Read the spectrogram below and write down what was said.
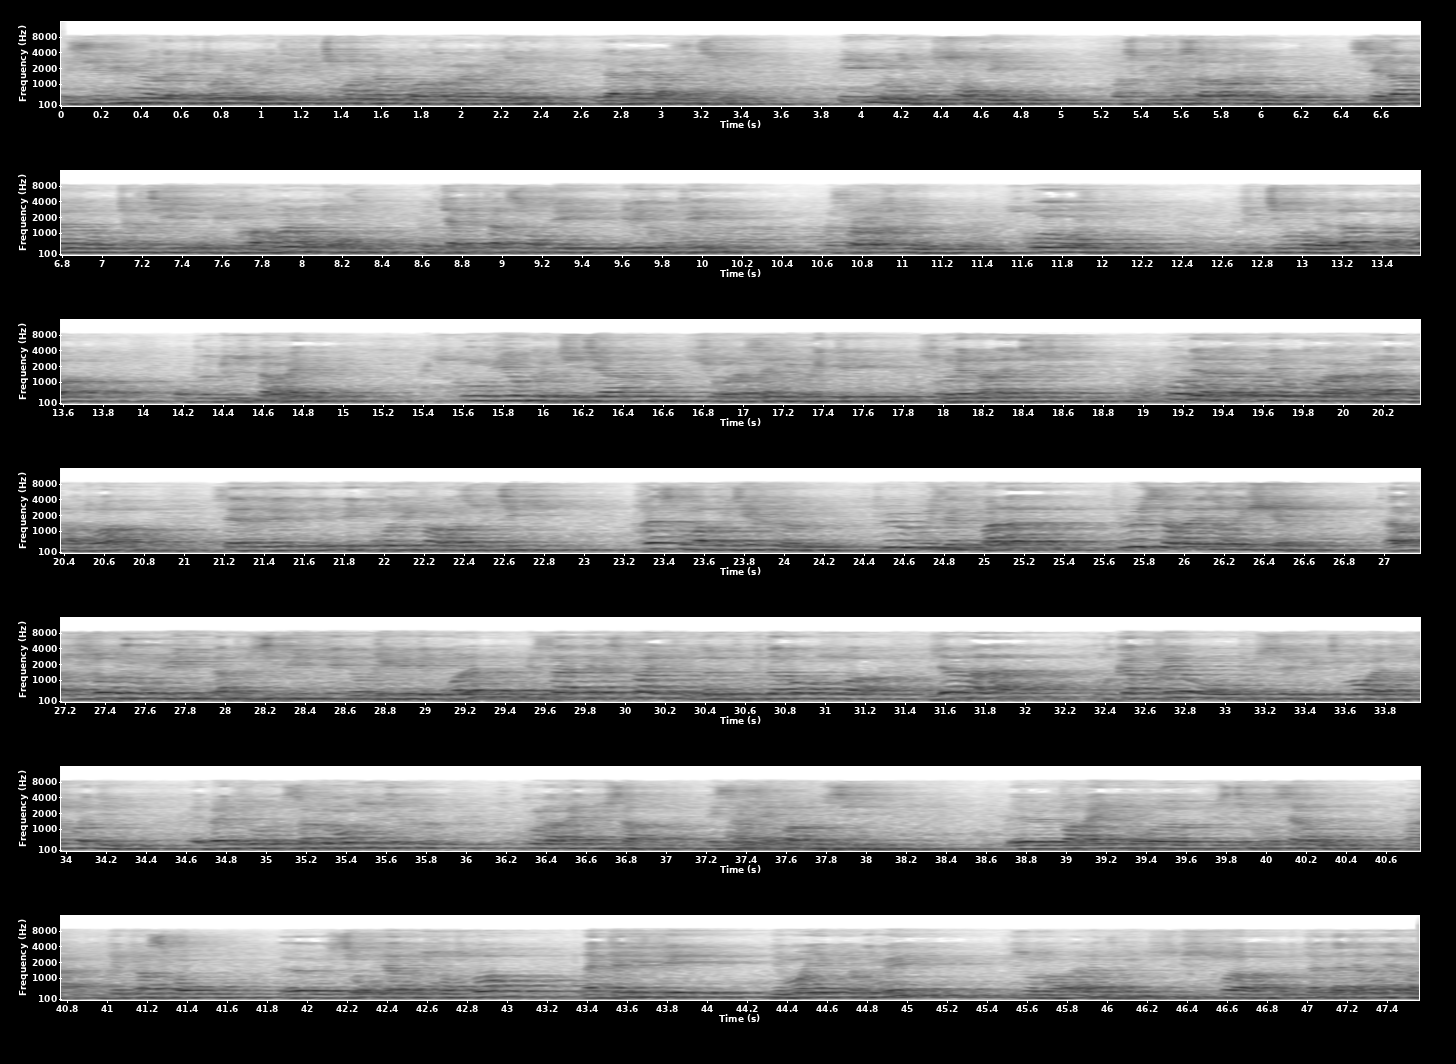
Et ces 8 millions d'habitants, ils méritent effectivement le même droit commun que les autres et la même accession. Et au niveau santé, parce qu'il faut savoir que c'est là dans notre quartier, on vivra moins longtemps, notre capital santé, il est compté, à savoir que ce qu'on mange, effectivement, on est là pour avoir, on peut tous permettre, ce qu'on vit au quotidien, sur la salubrité, sur les maladies, on est, on est encore un, laboratoire, c'est des, produits pharmaceutiques. Presque, on va vous dire que plus vous êtes malade, plus ça va les enrichir. Alors qu'ils ont aujourd'hui la possibilité de régler des problèmes, mais ça n'intéresse pas. Il faut d'abord qu'on soit bien malade pour qu'après on puisse effectivement être soigné. Et eh bien, il faut simplement se dire qu'il faut qu'on arrête tout ça. Et ça, c'est pas possible. Euh, pareil pour euh, tout ce qui concerne bah, le déplacement. Euh, si on regarde le transport, la qualité des moyens qu'on y met, ils rien à foutre, que ce soit la dernière,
